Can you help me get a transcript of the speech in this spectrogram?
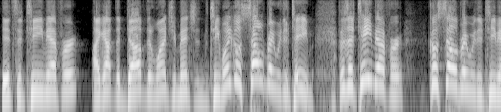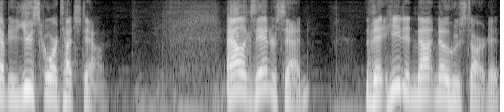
It's a team effort. I got the dub. Then why don't you mention the team? Why don't you go celebrate with your team? If it's a team effort, go celebrate with your team after you score a touchdown. Alexander said that he did not know who started,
